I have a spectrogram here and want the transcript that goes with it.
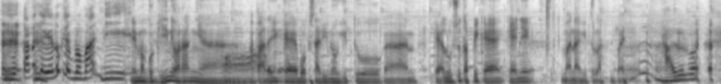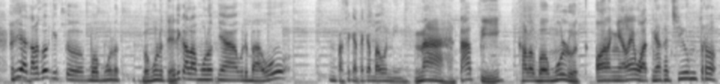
Karena gaya lu kayak belum mandi. Emang gue gini orangnya. Oh, Apa adanya oke. kayak Bob Sadino gitu kan. Kayak lusuh tapi kayak kayaknya gimana gitu lah. pokoknya. Halu lu. Iya kalau gue gitu bau mulut. Bau mulut ya? Jadi kalau mulutnya udah bau, hmm, pasti keteknya bau nih. Nah, tapi kalau bau mulut, orangnya lewat nggak kecium, Tro.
